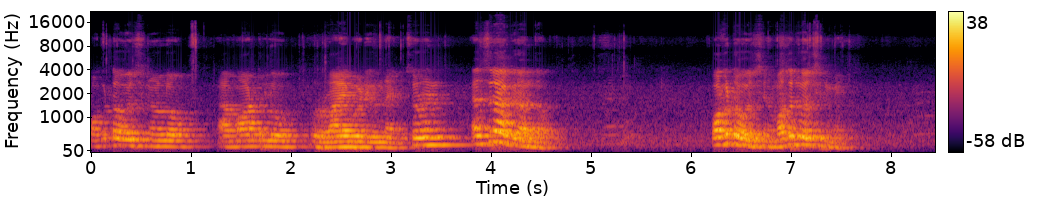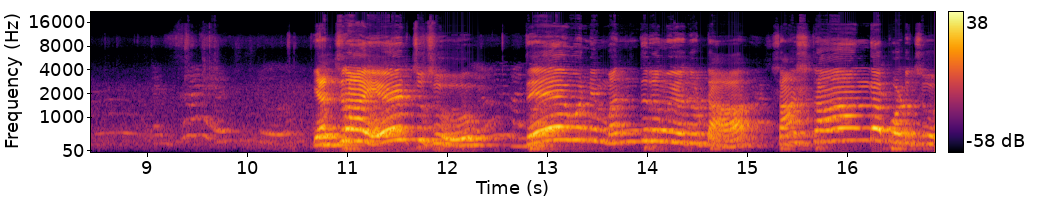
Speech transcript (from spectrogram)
ఒకటో వచనంలో ఆ మాటలు రాయబడి ఉన్నాయి. చూడండి. ఎజ్రా గ్రంథం ఒకటో వచ్చిన మొదటి వచ్చిన యజ్రా ఎజ్రా ఏడ్చుచు దేవుని మందిరము ఎదుట సాష్టాంగ పడుచు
